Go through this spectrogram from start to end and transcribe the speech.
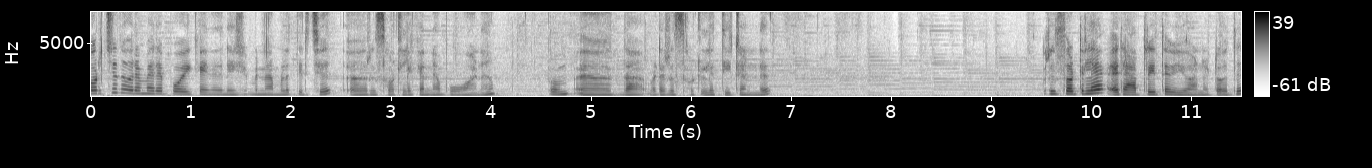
കുറച്ച് ദൂരം വരെ പോയി കഴിഞ്ഞതിന് ശേഷം പിന്നെ നമ്മൾ തിരിച്ച് റിസോർട്ടിലേക്ക് തന്നെ പോവാണ്. അപ്പം ഇതാ ഇവിടെ റിസോർട്ടിൽ എത്തിയിട്ടുണ്ട് റിസോർട്ടിലെ രാത്രിത്തെ വ്യൂ ആണ് കേട്ടോ അത്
